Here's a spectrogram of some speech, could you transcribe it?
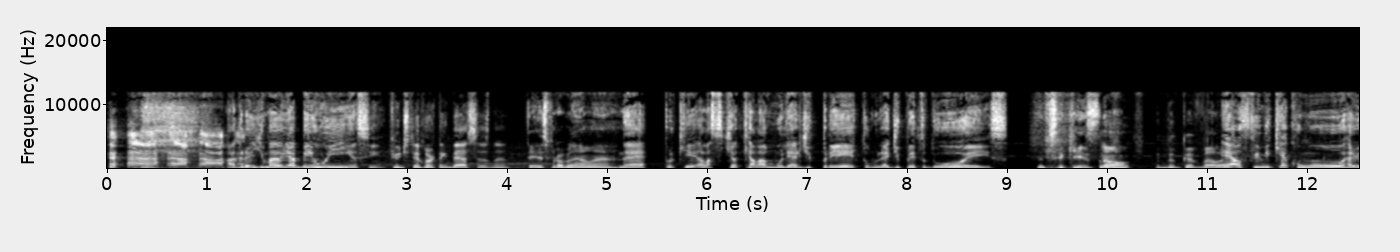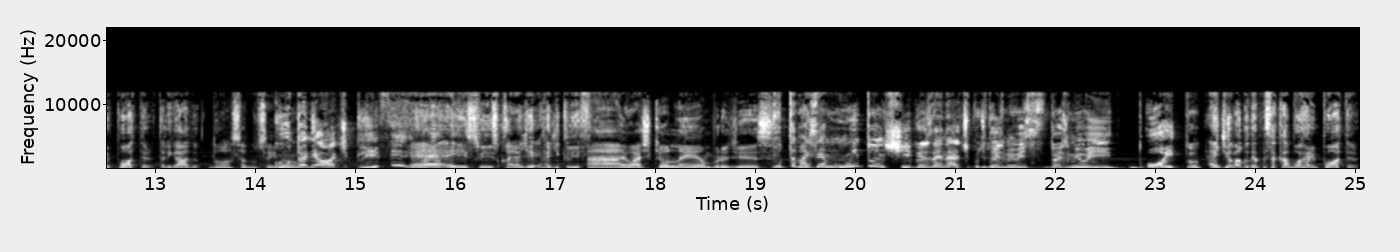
né? A grande maioria é bem ruim, assim. Filme de terror tem dessas, né? Tem esse problema, é. Né? Porque ela assistiu aquela Mulher de Preto, Mulher de Preto 2. Eu não sei o que é isso, não. Eu nunca falar. É o filme que é com o Harry Potter, tá ligado? Nossa, não sei Com não. o Daniel Radcliffe? É, é isso, isso, com o Red- Radcliffe. Ah, eu acho que eu lembro disso. Puta, mas é muito antigo esse daí, né? Tipo de 2000 e- 2008. É de logo depois que acabou Harry Potter,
